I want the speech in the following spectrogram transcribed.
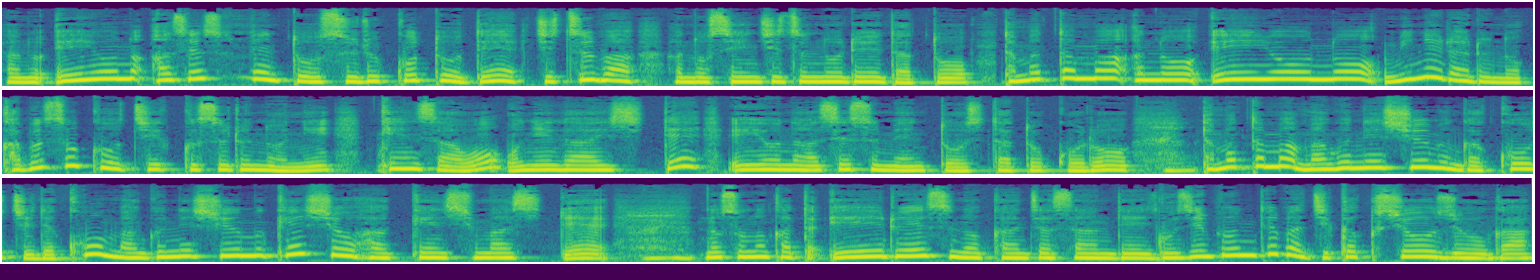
あの、栄養のアセスメントをすることで、実は、あの、先日の例だと、たまたま、あの、栄養のミネラルの過不足をチェックするのに、検査をお願いして、栄養のアセスメントをしたところ、たまたまマグネシウムが高値で、高マグネシウム結晶を発見しまして、のその方 ALS の患者さんで、ご自分では自覚症状が、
